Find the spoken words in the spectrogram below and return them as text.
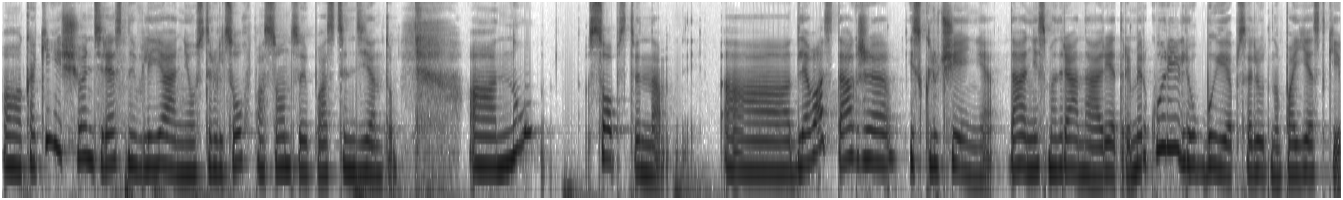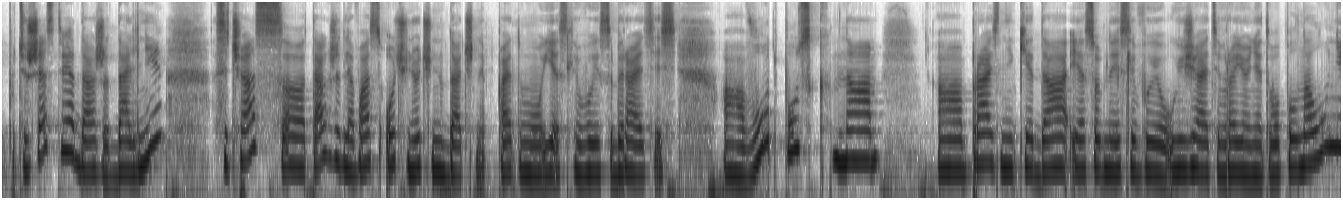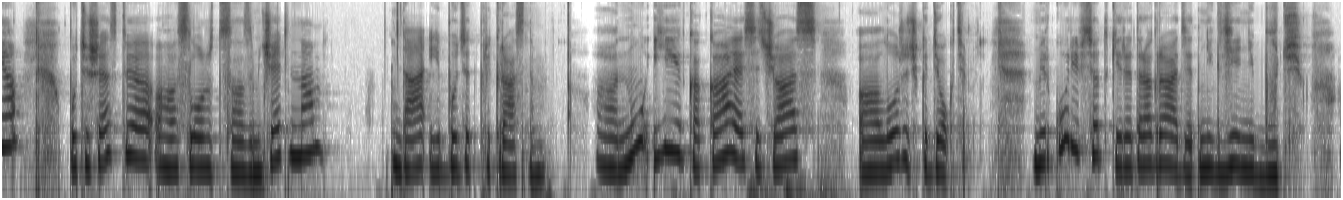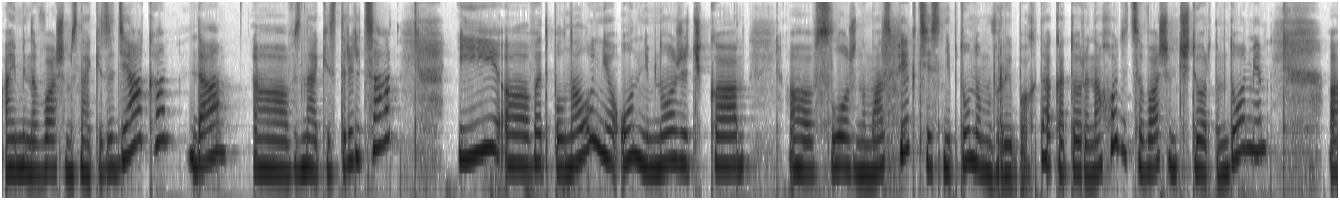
Какие еще интересные влияния у стрельцов по Солнцу и по асценденту? Ну, собственно, а, для вас также исключение, да, несмотря на ретро-меркурий, любые абсолютно поездки и путешествия, даже дальние, сейчас а, также для вас очень-очень удачны. Поэтому, если вы собираетесь а, в отпуск на праздники, да, и особенно если вы уезжаете в районе этого полнолуния, путешествие сложится замечательно, да, и будет прекрасным. Ну и какая сейчас ложечка дегтя? Меркурий все-таки ретроградит не где-нибудь, а именно в вашем знаке зодиака, да, а, в знаке Стрельца, и а, в это полнолуние он немножечко а, в сложном аспекте с Нептуном в рыбах, да, который находится в вашем четвертом доме,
